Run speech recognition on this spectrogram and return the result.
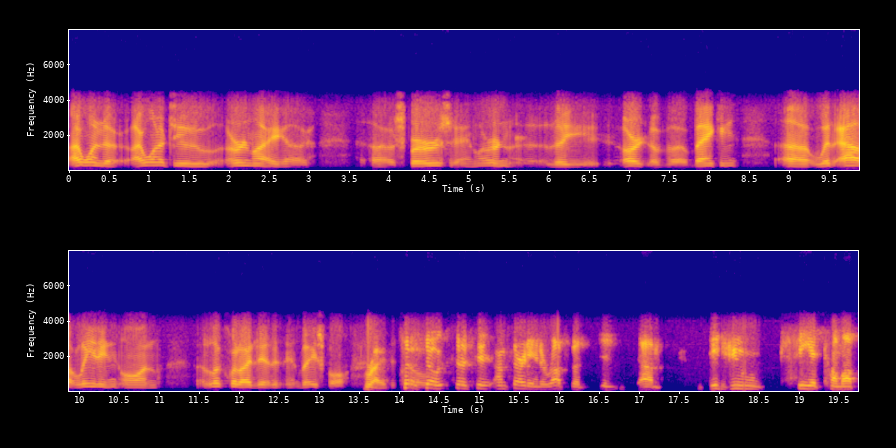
I wanted to I wanted to earn my uh, uh, spurs and learn the art of uh, banking uh, without leaning on. Look what I did in baseball. Right. So, so, so to, I'm sorry to interrupt, but um, did you see it come up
